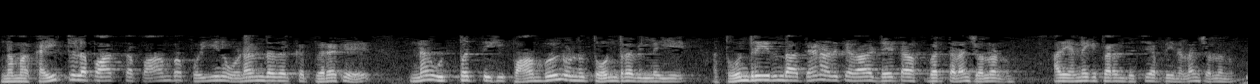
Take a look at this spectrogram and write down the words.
நம்ம கயிற்றுல பார்த்த பாம்ப பொய்னு உணர்ந்ததற்கு பிறகு ந உற்பத்தி பாம்புன்னு ஒண்ணு தோன்றவில்லையே. தோன்றி இருந்தா தானே அதுக்கு ஏதாவது டேட் ஆஃப் பர்த் எல்லாம் சொல்லணும். அது என்னைக்கு பிறந்துச்சு அப்படின்னு எல்லாம் சொல்லணும்.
